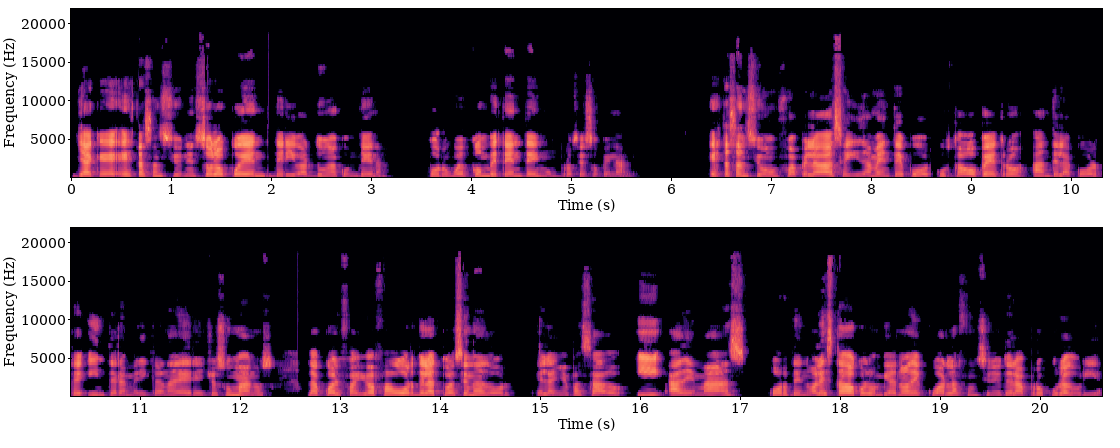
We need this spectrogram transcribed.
ya que estas sanciones solo pueden derivar de una condena por un juez competente en un proceso penal. Esta sanción fue apelada seguidamente por Gustavo Petro ante la Corte Interamericana de Derechos Humanos, la cual falló a favor del actual senador el año pasado y además ordenó al Estado colombiano adecuar las funciones de la Procuraduría,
